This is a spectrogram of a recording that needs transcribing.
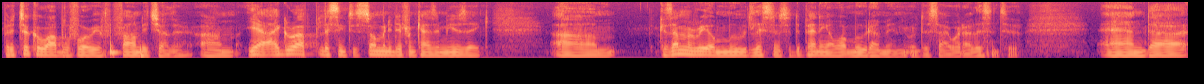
but it took a while before we found each other. Um, yeah, I grew up listening to so many different kinds of music because I'm a real mood listener. So depending on what mood I'm in, will decide what I listen to. And uh,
